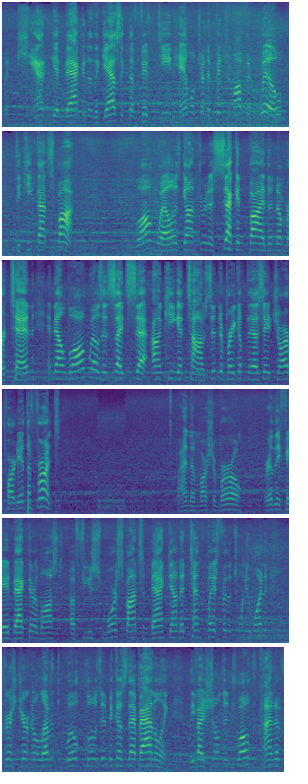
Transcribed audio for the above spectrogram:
but can't get back into the gas like the 15. Hamill trying to pinch him off and will to keep that spot. Longwell has gotten through to second by the number 10, and now Longwell's his sights set on Keegan Thompson to break up the SHR party at the front. Behind them, Marshall Burrow really fade back there, lost a few more spots and back down to 10th place for the 21. Chris Jericho 11th will close in because of that battling. Levi Jones in 12th, kind of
